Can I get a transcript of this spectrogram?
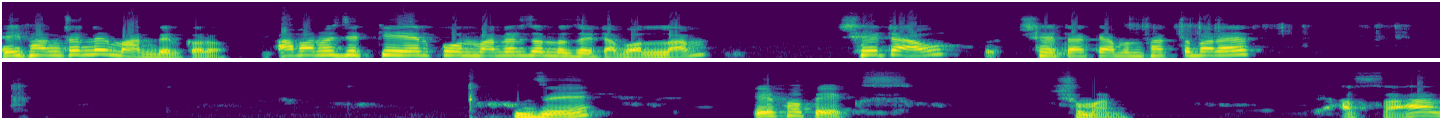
এই ফাংশনের মান বের করো। আবার ওই যে কে এর কোন মানের জন্য যেটা বললাম, সেটাও, সেটা কেমন থাকতে পারে? যে এফ অফ এক্স সমান আচ্ছা আর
